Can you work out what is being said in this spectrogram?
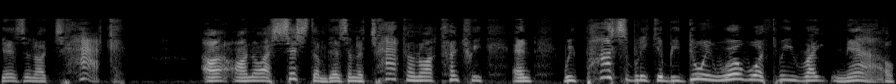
there's an attack uh, on our system. There's an attack on our country, and we possibly could be doing World War III right now,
